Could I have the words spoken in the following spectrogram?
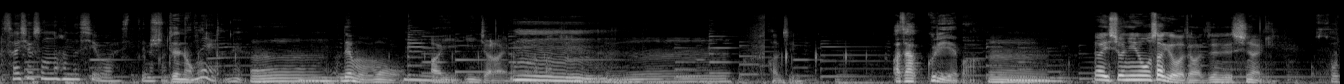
最初そんな話はしてなかっしたてなかねったね。うーん。でももう、うん。あいいいいんじゃないのうみたいな感じ？んうーん。感じあざっくり言えば。ううん。一緒に農作業はじゃあ全然しないの？ほ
